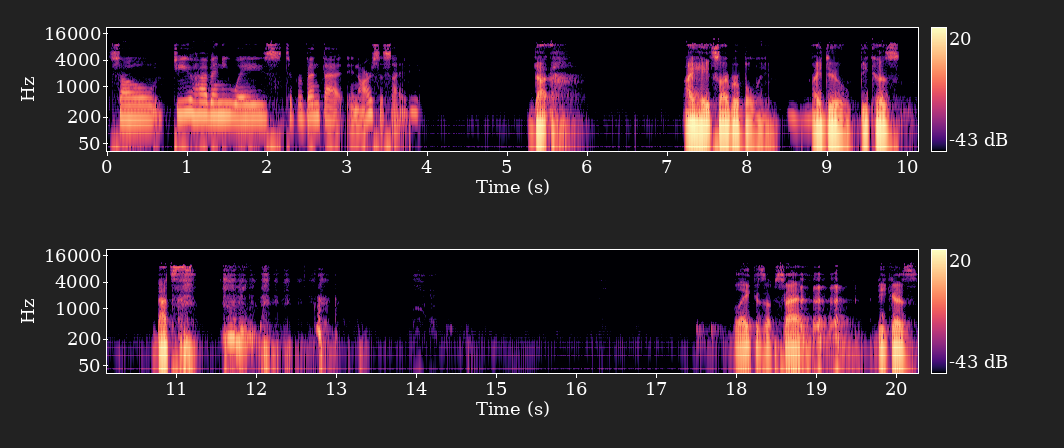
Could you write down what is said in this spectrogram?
So, do you have any ways to prevent that in our society? That I hate cyberbullying. I do because that's Blake is upset because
